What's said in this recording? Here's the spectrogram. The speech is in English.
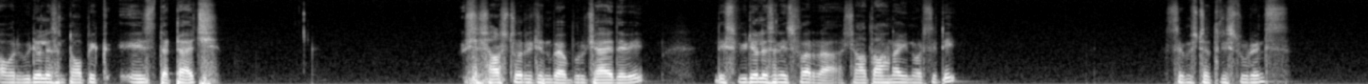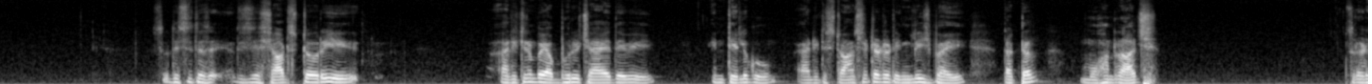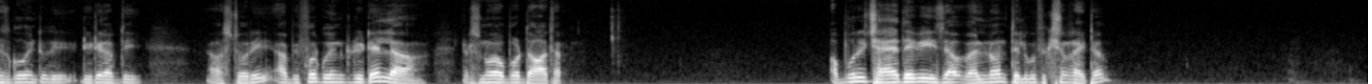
Our video lesson topic is The Touch. It's a short story written by Abburi Chayadevi. This video lesson is for uh, Satavahana University, semester 3 students. So this is the, this is a short story written by Abburi Chayadevi in Telugu and it is translated into English by Dr. Mohan Raj. So let us go into the detail of the uh, story. Uh, before going to detail, uh, let us know about the author. Abburi Chayadevi is a well-known Telugu fiction writer.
